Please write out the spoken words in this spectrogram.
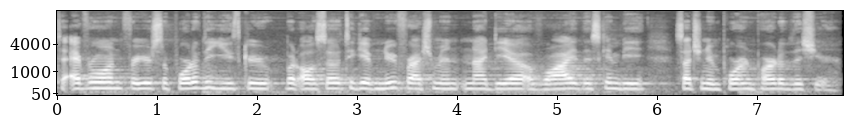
to everyone for your support of the youth group, but also to give new freshmen an idea of why this can be such an important part of this year.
